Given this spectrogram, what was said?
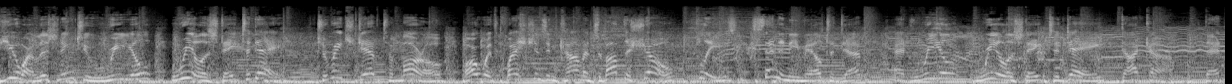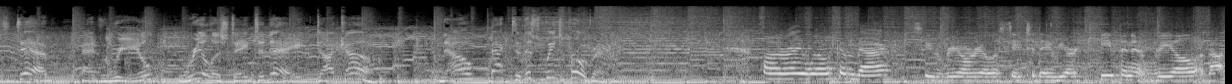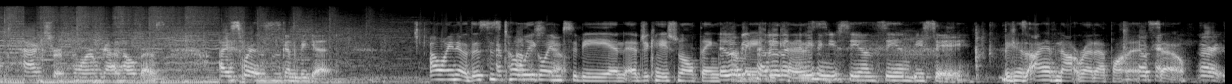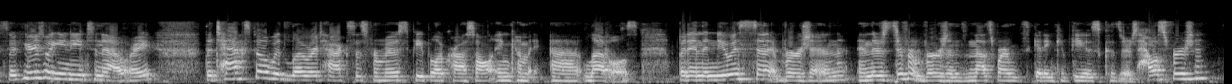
You are listening to Real Real Estate Today. To reach Deb Tomaro or with questions and comments about the show, please send an email to Deb at realrealestatetoday.com. That's Deb at realrealestatetoday.com. Now, back to this week's program. All right, welcome back to Real Real Estate. Today we are keeping it real about tax reform. God help us. I swear this is going to be good. Oh, I know. This is I totally going you. to be an educational thing It'll for be me better than anything you see on CNBC. because I have not read up on it. Okay. So All right. So here's what you need to know, right? The tax bill would lower taxes for most people across all income uh, levels. But in the newest Senate version, and there's different versions, and that's where I'm getting confused because there's House version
